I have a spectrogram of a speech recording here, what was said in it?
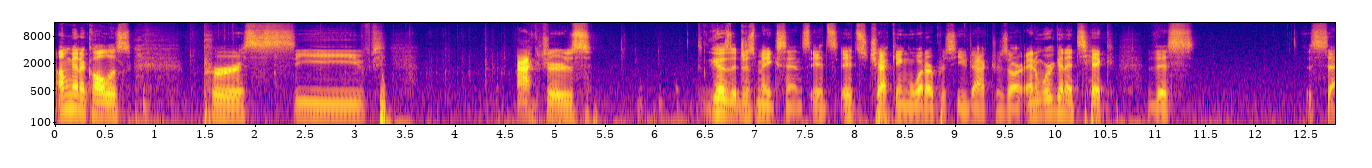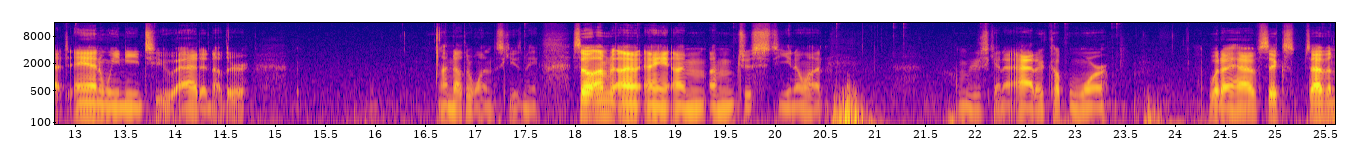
I'm going to call this perceived actors because it just makes sense. It's it's checking what our perceived actors are, and we're gonna tick this set, and we need to add another another one. Excuse me. So I'm I, I I'm I'm just you know what I'm just gonna add a couple more. What I have six, seven.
